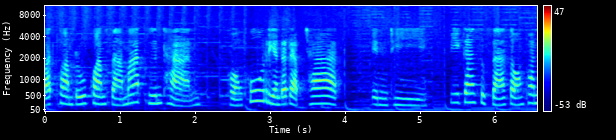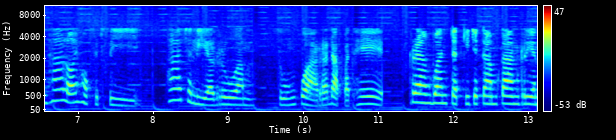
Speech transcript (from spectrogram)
วัดความรู้ความสามารถพื้นฐาน ของผู้เรียนระดับชาติ NT ปีการศึกษา 2564 ค่าเฉลี่ยรวม สูงกว่าระดับประเทศ รางวัลจัดกิจกรรมการเรียน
